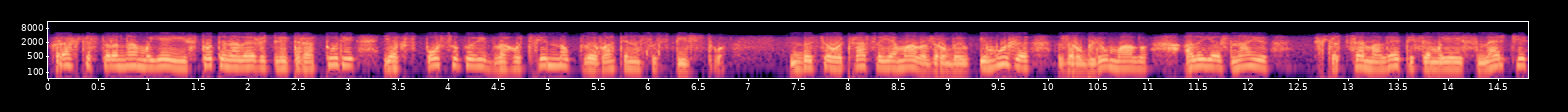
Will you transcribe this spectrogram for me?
Краща сторона моєї істоти належить літературі як способові благочинно впливати на суспільство. До цього часу я мало зробив і, може, зроблю мало, але я знаю, що це мале після моєї смерті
